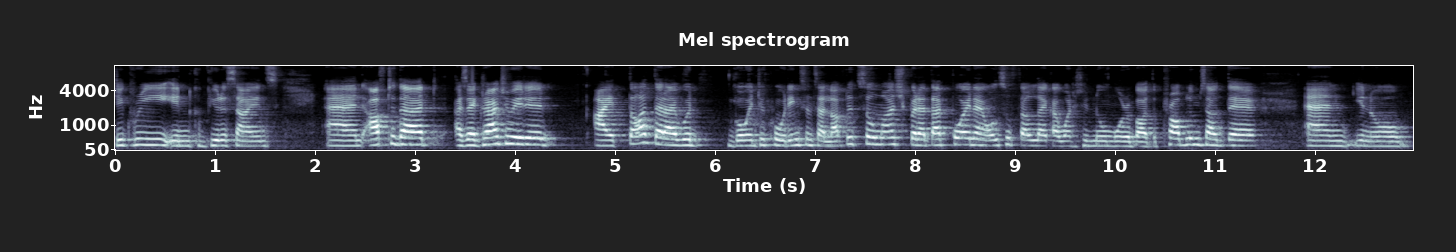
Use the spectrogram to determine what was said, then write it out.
degree in computer science. And after that, as I graduated, I thought that I would go into coding since I loved it so much. But at that point, I also felt like I wanted to know more about the problems out there. And you know,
